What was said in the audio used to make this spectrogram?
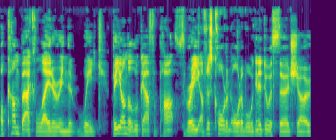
I'll come back later in the week. Be on the lookout for part three. I've just called an audible. We're going to do a third show.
